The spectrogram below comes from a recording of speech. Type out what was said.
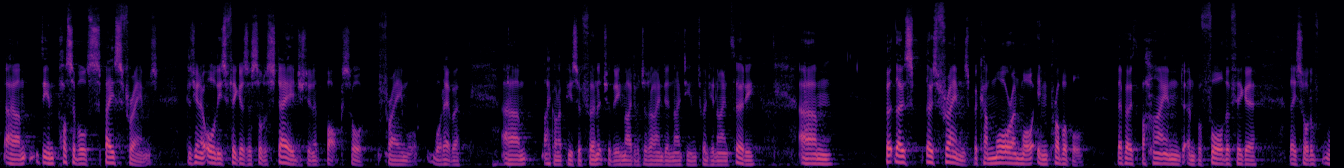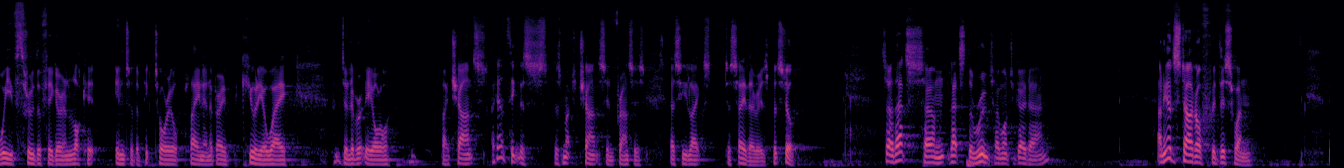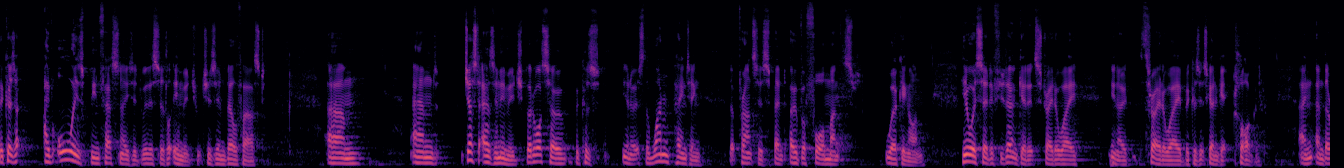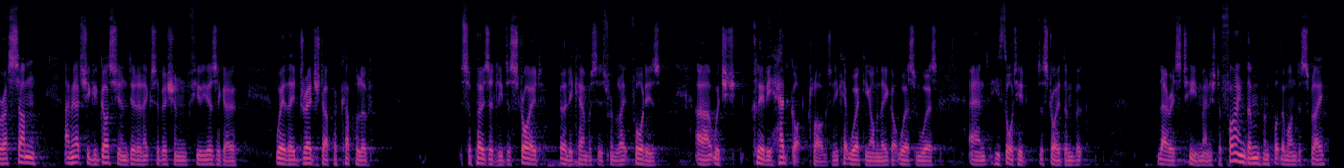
um, the impossible space frames, because you know all these figures are sort of staged in a box or frame or whatever, um, like on a piece of furniture that he might have designed in 1929-30. But those, those frames become more and more improbable. They're both behind and before the figure. They sort of weave through the figure and lock it into the pictorial plane in a very peculiar way, deliberately or by chance. I don't think there's as much chance in Francis as he likes to say there is, but still. So that's, um, that's the route I want to go down. And I'm going to start off with this one because I've always been fascinated with this little image, which is in Belfast. Um, and just as an image, but also because, you know, it's the one painting that Francis spent over four months working on. He always said, if you don't get it straight away, you know, throw it away because it's going to get clogged. And, and there are some, I mean, actually, Gagosian did an exhibition a few years ago where they dredged up a couple of supposedly destroyed early canvases from the late 40s, uh, which clearly had got clogs, and he kept working on them, and they got worse and worse. And he thought he'd destroyed them, but Larry's team managed to find them and put them on display.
